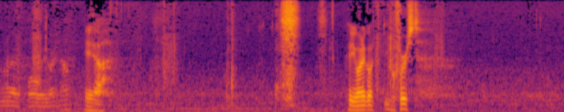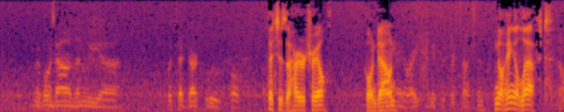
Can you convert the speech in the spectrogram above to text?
We're at a four way right now. Yeah. Okay, you want to go? You go first. We're going down, and then we. Uh, what's that dark blue? Oh, That's just a harder trail, going down. hang right and get to the first junction. No, hang a left, No,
